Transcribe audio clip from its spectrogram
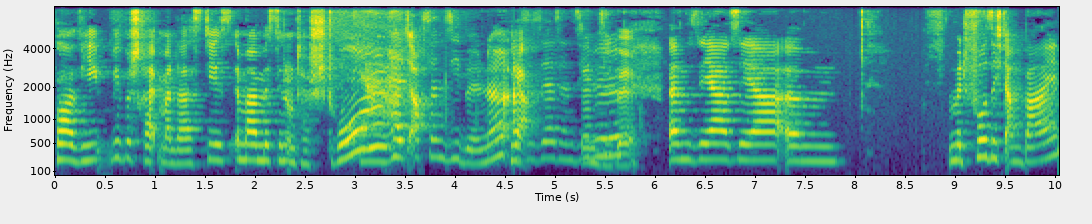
Boah, wie, wie beschreibt man das? Die ist immer ein bisschen unter Strom. Ja, halt auch sensibel, ne? Also Ja, sehr sensibel. sensibel. Ähm, sehr, sehr ähm, mit Vorsicht am Bein.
